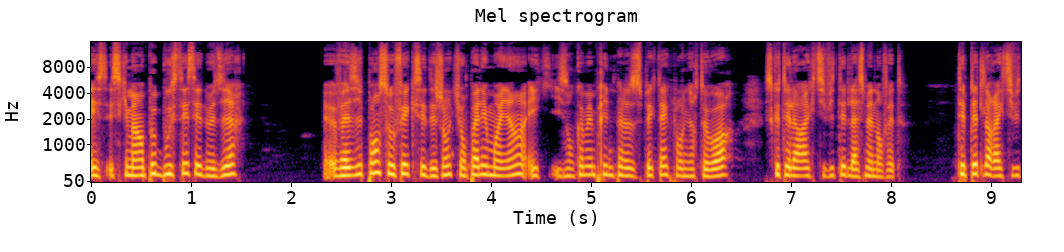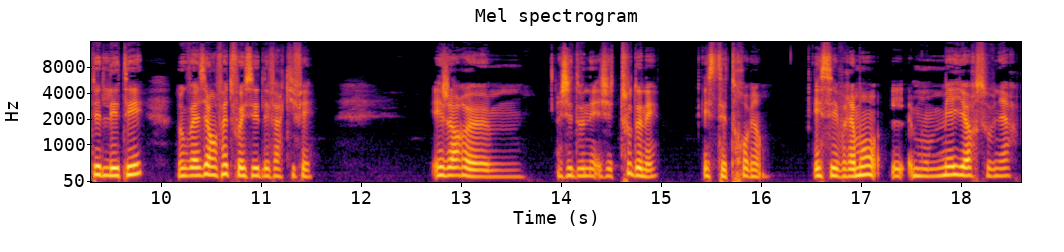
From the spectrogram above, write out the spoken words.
Et ce qui m'a un peu boosté, c'est de me dire, vas-y, pense au fait que c'est des gens qui ont pas les moyens et qu'ils ont quand même pris une place de spectacle pour venir te voir. Parce que t'es leur activité de la semaine, en fait? T'es peut-être leur activité de l'été. Donc vas-y, en fait, faut essayer de les faire kiffer. Et genre, euh, j'ai donné, j'ai tout donné. Et c'était trop bien. Et c'est vraiment mon meilleur souvenir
